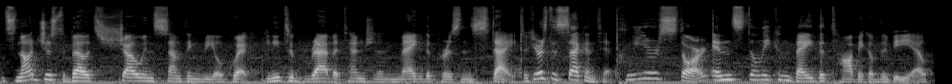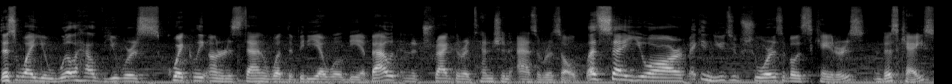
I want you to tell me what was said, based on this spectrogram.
it's not just about showing something real quick. You need to grab attention and make the person stay. So here's the second tip. Clear start, instantly convey the topic of the video. This way you will help viewers quickly understand what the video will be about and attract their attention as a result. Let's say you are making YouTube shorts about skaters. In this case,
